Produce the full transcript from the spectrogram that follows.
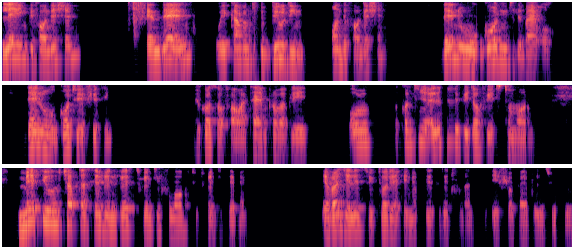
Laying the foundation, and then we come to building on the foundation. Then we will go into the Bible. Then we'll go to a few things. Because of our time, probably, or continue a little bit of it tomorrow. Matthew chapter 7, verse 24 to 27. Evangelist Victoria, can you please read for us if your Bible is with you?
